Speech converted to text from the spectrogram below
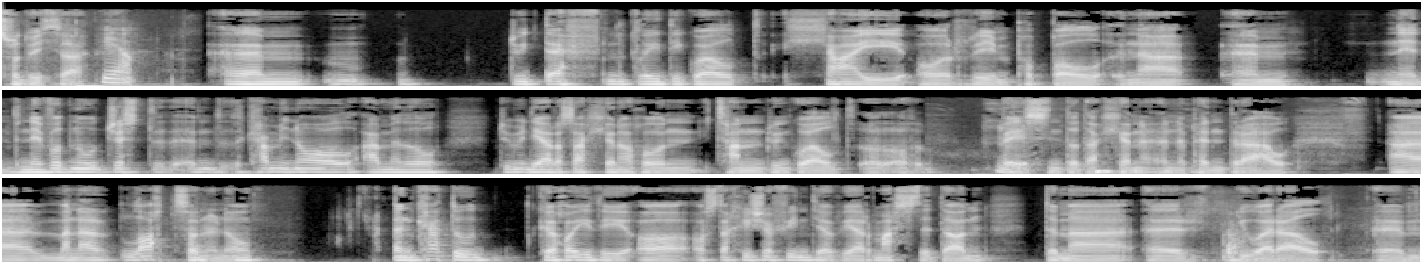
tro dwytha. Yeah. Um, dwi definitely di gweld llai o'r un pobl yna um, neu, neu fod nhw just yn camu nôl a meddwl dwi'n mynd i aros allan o hwn tan dwi'n gweld o, o be sy'n dod allan yn y pen draw a mae yna lot o'n nhw yn cadw cyhoeddi o os da chi eisiau ffeindio fi ar Mastodon dyma yr URL um,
